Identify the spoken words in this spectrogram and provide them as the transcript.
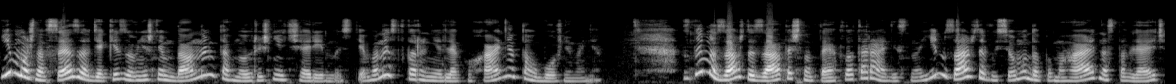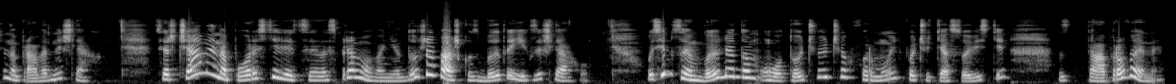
Їм можна все завдяки зовнішнім даним та внутрішній чарівності. Вони створені для кохання та обожнювання. З ними завжди затишно, тепло та радісно, їм завжди в усьому допомагають, наставляючи на праведний шлях. Сірчани напористі і цілеспрямовані, дуже важко збити їх зі шляху. Усім своїм виглядом у оточуючих формують почуття совісті та провини.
